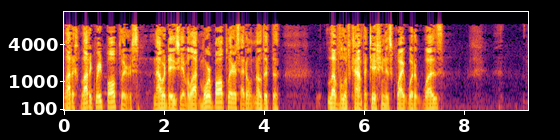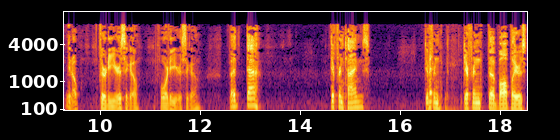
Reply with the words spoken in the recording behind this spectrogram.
A lot of a lot of great ball players. Nowadays, you have a lot more ball players. I don't know that the level of competition is quite what it was. You know, 30 years ago, 40 years ago, but uh, different times, different different uh, ball players,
